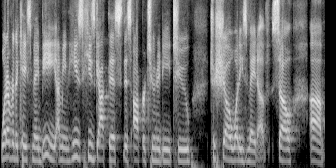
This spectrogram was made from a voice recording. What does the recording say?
whatever the case may be. I mean, he's he's got this this opportunity to to show what he's made of. So um,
